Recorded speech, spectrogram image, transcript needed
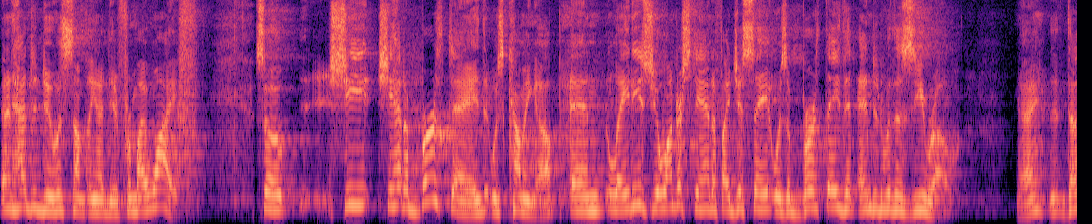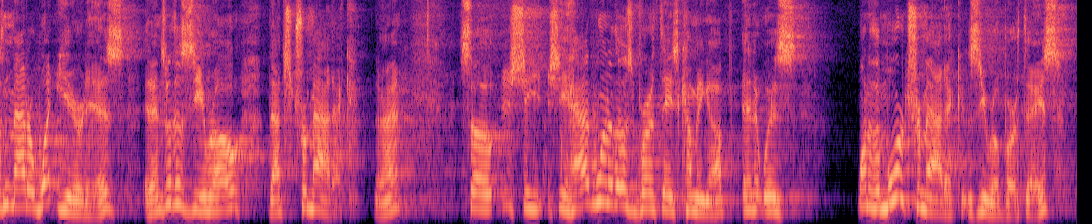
And it had to do with something I did for my wife. So she, she had a birthday that was coming up, and ladies, you'll understand if I just say it was a birthday that ended with a zero. Okay? It doesn't matter what year it is, it ends with a zero. That's traumatic. All right? So she, she had one of those birthdays coming up, and it was one of the more traumatic zero birthdays.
